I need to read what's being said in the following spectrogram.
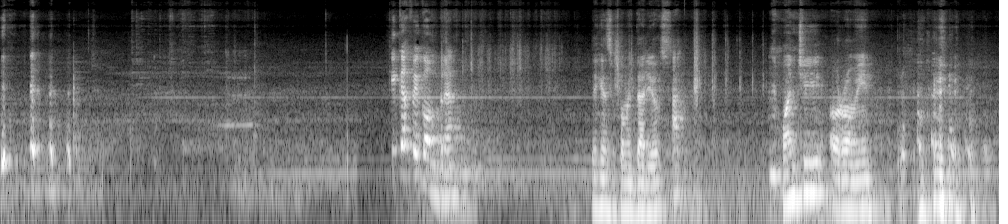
¿Qué café compran? Dejen sus comentarios. Ah. Juanchi o Romy.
